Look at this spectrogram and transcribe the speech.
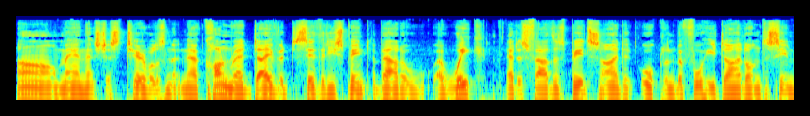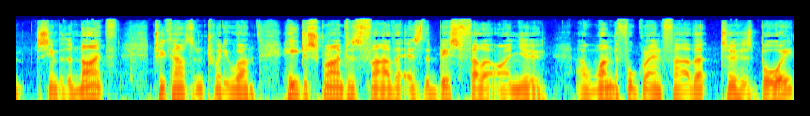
Oh man, that's just terrible, isn't it? Now, Conrad David said that he spent about a, a week at his father's bedside at Auckland before he died on December, December the 9th, 2021. He described his father as the best fellow I knew, a wonderful grandfather to his boy,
